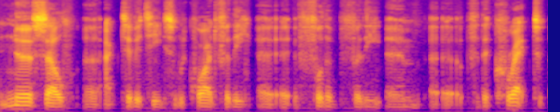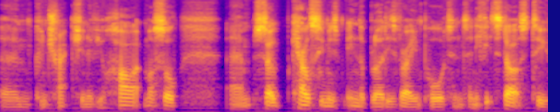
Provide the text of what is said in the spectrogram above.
nerve cell uh, activity. It's required for the uh, for the for the um, for the correct um, contraction of your heart muscle. Um, so calcium is in the blood is very important, and if it starts to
